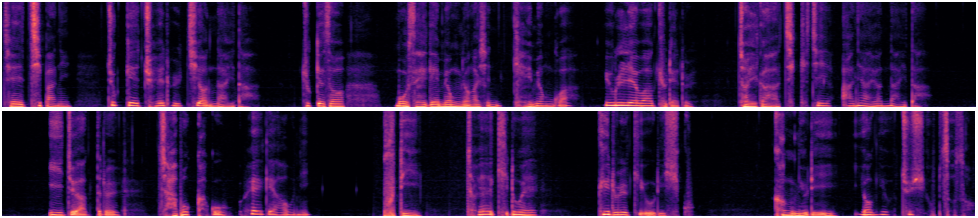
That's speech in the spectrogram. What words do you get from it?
제 집안이 주께 죄를 지었나이다. 주께서 모세에게 명령하신 계명과 율례와 규례를 저희가 지키지 아니하였나이다. 이 죄악들을 자복하고 회개하오니 부디 저의 기도에 귀를 기울이시고 긍휼히 여기어 주시옵소서.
